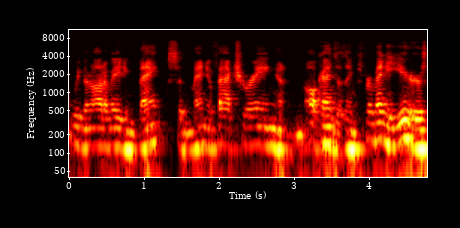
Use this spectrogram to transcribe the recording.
we've been automating banks and manufacturing and all kinds of things for many years.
